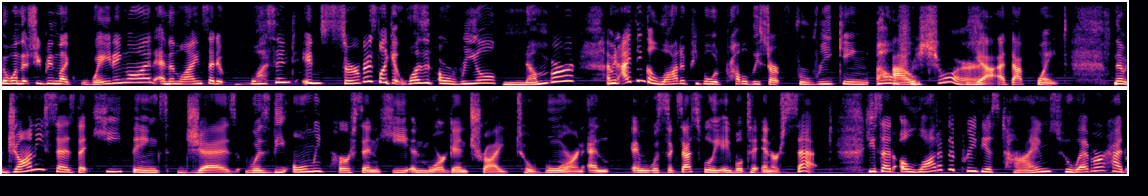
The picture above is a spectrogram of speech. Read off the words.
the one that she'd been like waiting on. And then Line said it wasn't in service, like it wasn't a real number. I mean, I think a lot of people would probably start freaking oh, out. for sure. Yeah, at that point. Now, Johnny says that he thinks Jez was the only person he and Morgan tried to warn. And and was successfully able to intercept. He said a lot of the previous times, whoever had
